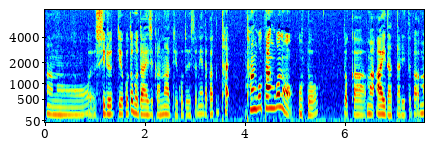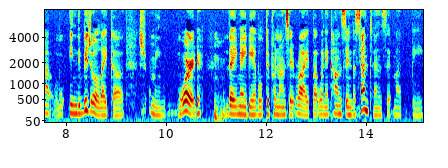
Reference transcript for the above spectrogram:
あのー知るっていうことも大事かなっていうことですよね。だからた単語単語の音とか、まあ、愛だったりとか、まあ、individual like a, I mean word they may be able to pronounce it right but when it comes in the sentence it might be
